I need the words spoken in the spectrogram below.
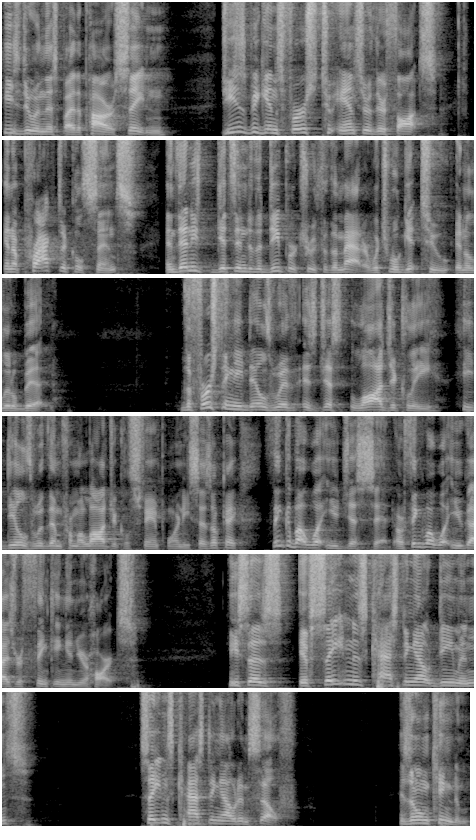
he's doing this by the power of Satan. Jesus begins first to answer their thoughts in a practical sense, and then he gets into the deeper truth of the matter, which we'll get to in a little bit. The first thing he deals with is just logically, he deals with them from a logical standpoint. He says, okay, think about what you just said, or think about what you guys are thinking in your hearts. He says, if Satan is casting out demons, Satan's casting out himself, his own kingdom.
